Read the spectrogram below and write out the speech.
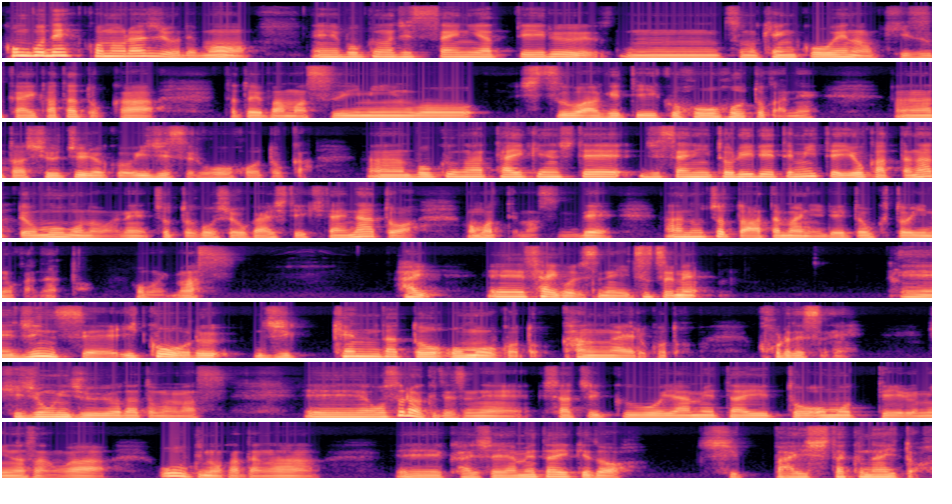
今後ね、このラジオでも、えー、僕が実際にやっている、ん、その健康への気遣い方とか、例えば、ま睡眠を、質を上げていく方法とかね、あとは集中力を維持する方法とか、僕が体験して実際に取り入れてみてよかったなって思うものはね、ちょっとご紹介していきたいなとは思ってますんで、あの、ちょっと頭に入れておくといいのかなと思います。はい。えー、最後ですね、5つ目。えー、人生イコール実験だと思うこと、考えること。これですね。非常に重要だと思います。えー、おそらくですね、社畜を辞めたいと思っている皆さんは、多くの方が、えー、会社辞めたいけど、失敗したくないと、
